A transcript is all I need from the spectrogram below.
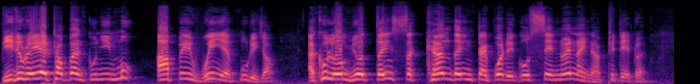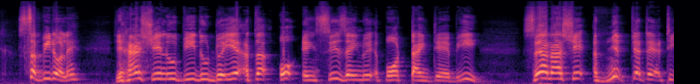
ပြည်သူတွေရဲ့ထောက်ပံ့ကူညီမှုအားပေးဝင့်ရမှုတွေကြောင့်အခုလိုမြို့သိမ်းစခန်းသိမ်းတိုက်ပွဲတွေကိုဆင်နွှဲနိုင်တာဖြစ်တဲ့အတွက်ဆက်ပြီးတော့လေရဟန်းရှင်လူပြည်သူတွေရဲ့အသက်အိုးအိမ်စည်းစိမ်တွေအပေါ်တိုင်တယ်ပြီးဇာနာရှင်အမြင့်ပြတ်တဲ့အထိ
